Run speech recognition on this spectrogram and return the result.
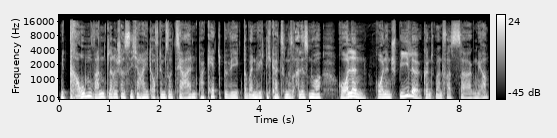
mit traumwandlerischer Sicherheit auf dem sozialen Parkett bewegt. Aber in Wirklichkeit sind das alles nur Rollen, Rollenspiele, könnte man fast sagen, ja.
